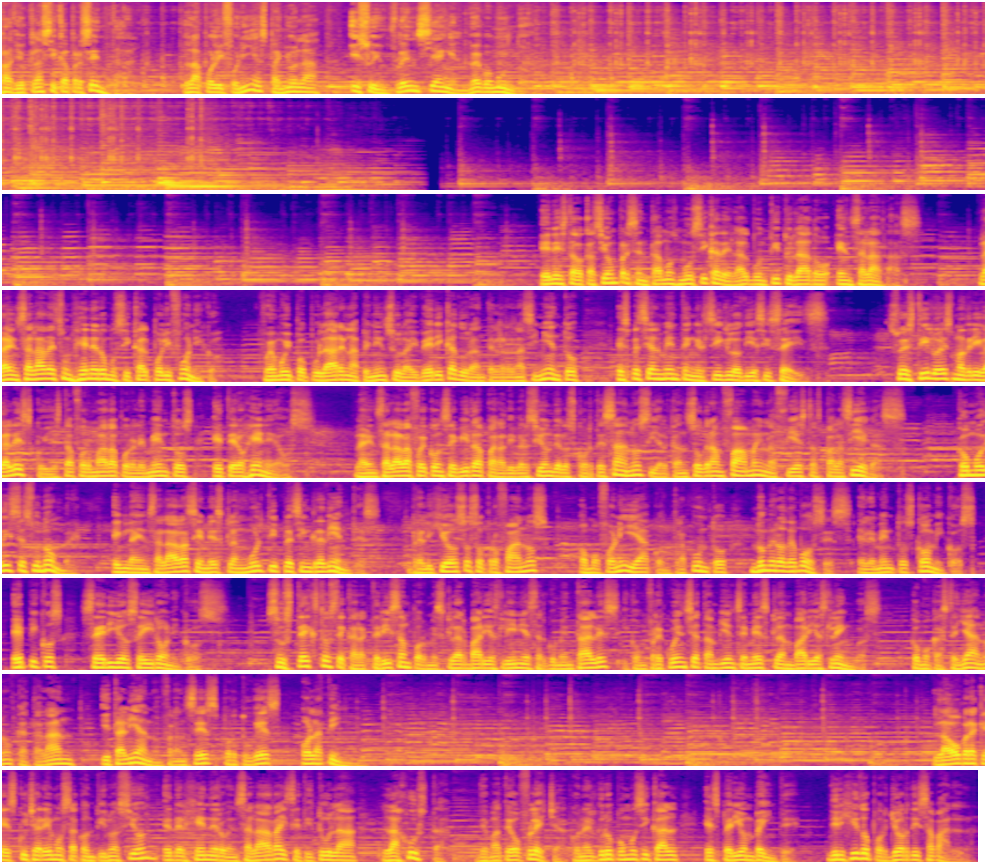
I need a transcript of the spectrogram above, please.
Radio Clásica presenta la polifonía española y su influencia en el Nuevo Mundo. En esta ocasión presentamos música del álbum titulado Ensaladas. La ensalada es un género musical polifónico. Fue muy popular en la península ibérica durante el Renacimiento, especialmente en el siglo XVI. Su estilo es madrigalesco y está formada por elementos heterogéneos. La ensalada fue concebida para diversión de los cortesanos y alcanzó gran fama en las fiestas palaciegas. Como dice su nombre, en la ensalada se mezclan múltiples ingredientes, religiosos o profanos, homofonía, contrapunto, número de voces, elementos cómicos, épicos, serios e irónicos. Sus textos se caracterizan por mezclar varias líneas argumentales y con frecuencia también se mezclan varias lenguas, como castellano, catalán, italiano, francés, portugués o latín. La obra que escucharemos a continuación es del género ensalada y se titula La Justa, de Mateo Flecha, con el grupo musical Esperión 20, dirigido por Jordi Zaval.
